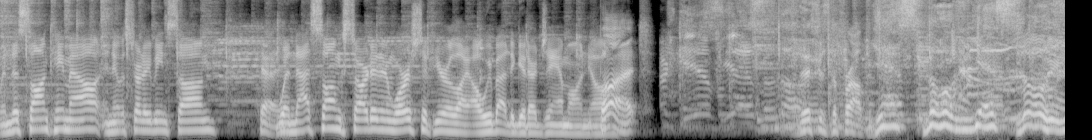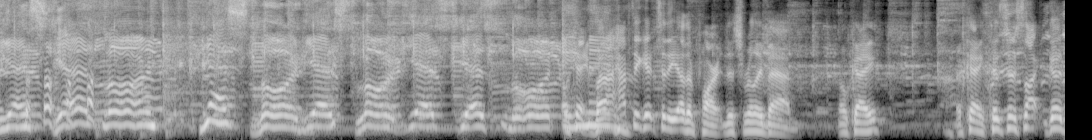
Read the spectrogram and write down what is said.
When this song came out and it was started being sung, Okay. when that song started in worship, you were like, "Oh, we about to get our jam on, y'all." but this is the problem. Yes, Lord, yes, Lord, yes, yes, Lord, yes, Lord, yes, Lord, yes, yes, Lord. Okay, Amen. but I have to get to the other part that's really bad. Okay? Okay, because there's like good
